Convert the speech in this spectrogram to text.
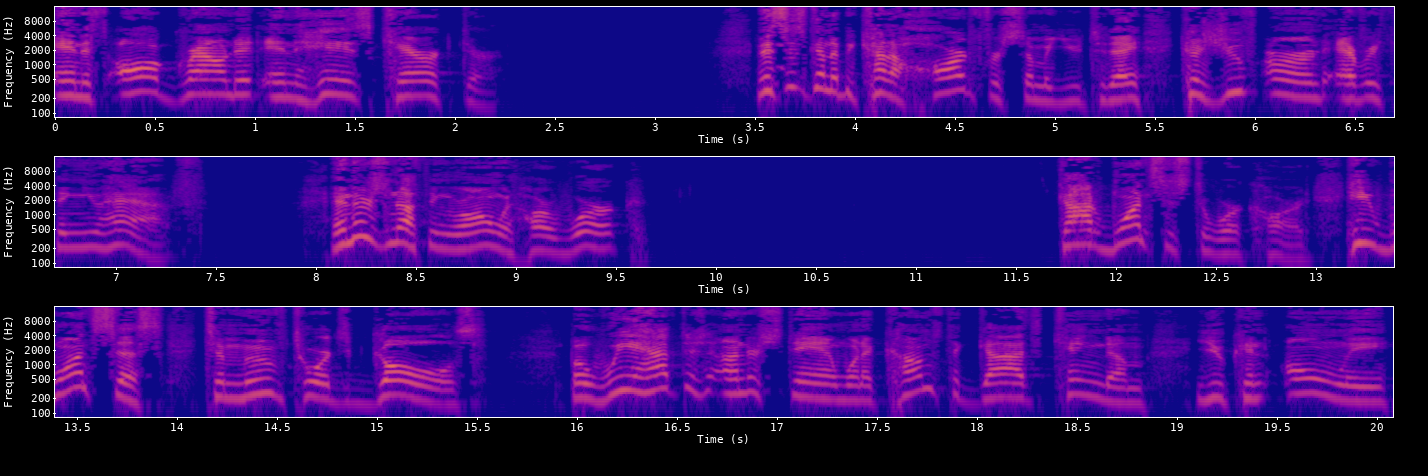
and it's all grounded in His character. This is going to be kind of hard for some of you today because you've earned everything you have. And there's nothing wrong with hard work. God wants us to work hard. He wants us to move towards goals. But we have to understand when it comes to God's kingdom, you can only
